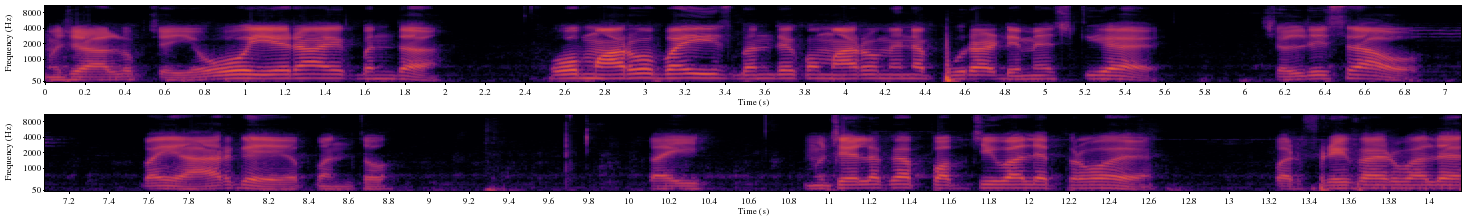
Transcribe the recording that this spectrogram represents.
मुझे आलोक चाहिए। ओ ये रहा एक बंदा। ओ मारो भाई इस बंदे को मारो। मैंने पूरा डैमेज किया है। जल्दी से आओ। भाई हार गए अपन तो। भाई मुझे लगा पबजी वाले प्रो है। पर फ्री फायर वाले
